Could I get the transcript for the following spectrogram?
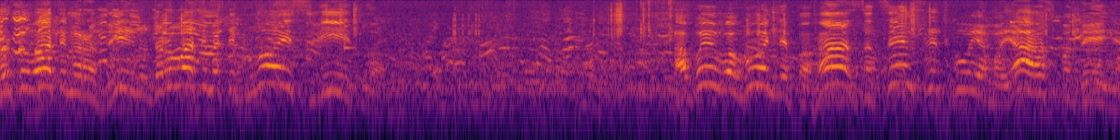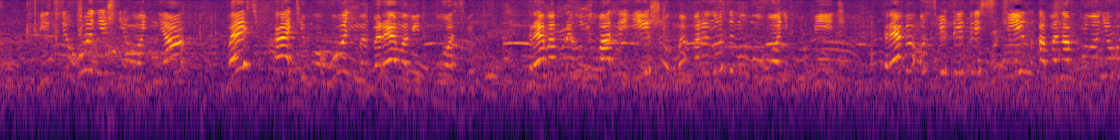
гуртуватиме родину, даруватиме тепло і світло. Аби вогонь не погас, за цим слідкує моя господиня. Від сьогоднішнього дня весь в хаті вогонь ми беремо від посвіту. Треба приготувати їжу, ми переносимо вогонь у піч. Треба освітити стіл, аби навколо нього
